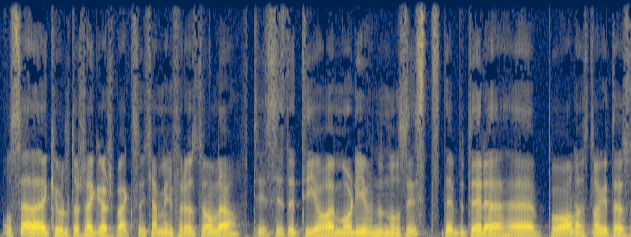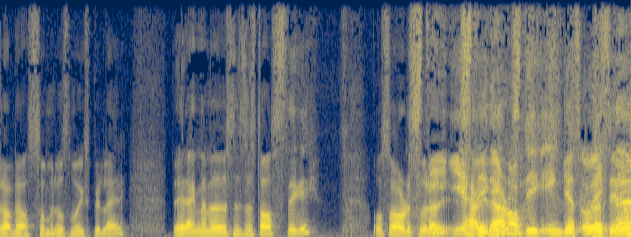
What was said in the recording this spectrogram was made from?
Og så er det kult å se Gersbeck, som kommer inn for Australia til siste tid og har målgivende nå sist. Debuterer eh, på A-landslaget til Australia som Rosenborg-spiller. Det regner jeg med du syns er stas, Stig? Og så har du Tora- Stig i her der. Stig Inge, skal jeg si. det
